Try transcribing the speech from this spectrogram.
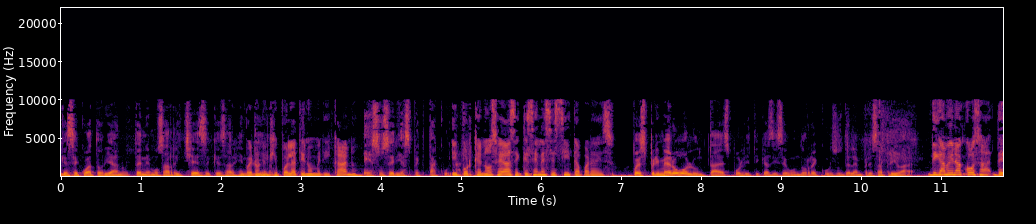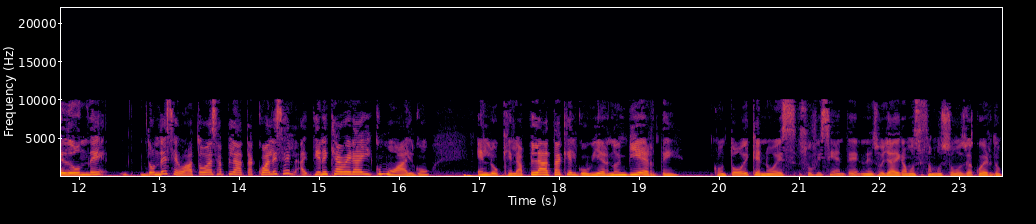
que es ecuatoriano, tenemos a Richese, que es argentino. Bueno, un equipo latinoamericano. Eso sería espectacular. ¿Y por qué no se hace? ¿Qué se necesita para eso? Pues primero voluntades políticas y segundo recursos de la empresa privada. Dígame una cosa, ¿de dónde, dónde se va toda esa plata? ¿Cuál es el, tiene que haber ahí como algo en lo que la plata que el gobierno invierte, con todo y que no es suficiente, en eso ya digamos estamos, somos de acuerdo,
